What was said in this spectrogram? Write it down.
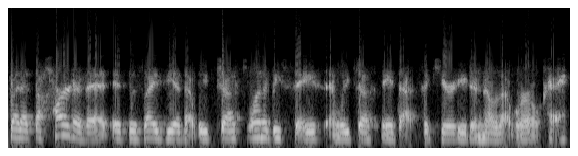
But at the heart of it, it's this idea that we just want to be safe and we just need that security to know that we're okay.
